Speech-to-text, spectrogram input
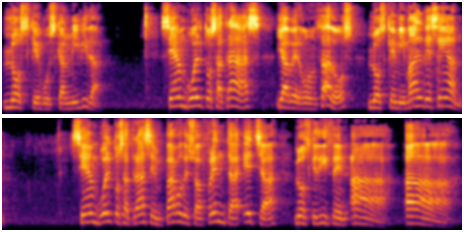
los que buscan mi vida. Sean vueltos atrás y avergonzados los que mi mal desean. Sean vueltos atrás en pago de su afrenta hecha los que dicen, ah, ah.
